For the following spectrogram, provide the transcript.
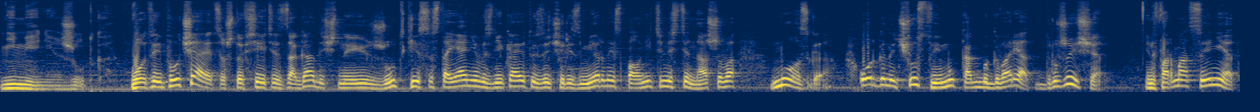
не менее жутко. Вот и получается, что все эти загадочные и жуткие состояния возникают из-за чрезмерной исполнительности нашего мозга. Органы чувств ему как бы говорят, дружище, информации нет.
